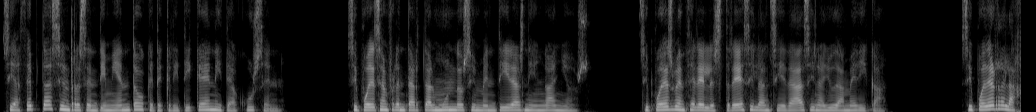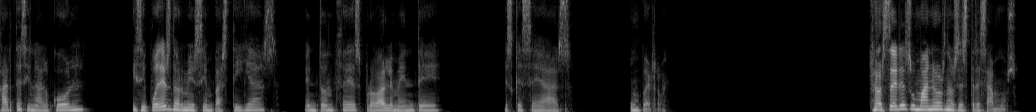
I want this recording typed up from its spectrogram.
si aceptas sin resentimiento que te critiquen y te acusen, si puedes enfrentarte al mundo sin mentiras ni engaños, si puedes vencer el estrés y la ansiedad sin ayuda médica, si puedes relajarte sin alcohol. Y si puedes dormir sin pastillas, entonces probablemente es que seas un perro. Los seres humanos nos estresamos,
